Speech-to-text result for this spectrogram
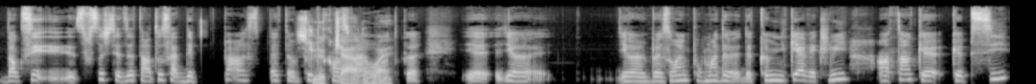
donc, c'est pour ça que je te disais tantôt, ça dépasse peut-être un peu le, transfert. Cadre, En tout cas, il y a, il y a un besoin pour moi de, de, communiquer avec lui en tant que, que psy,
